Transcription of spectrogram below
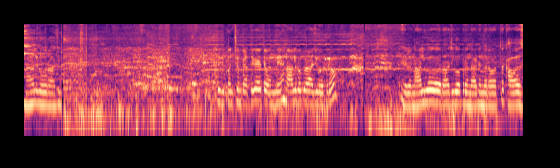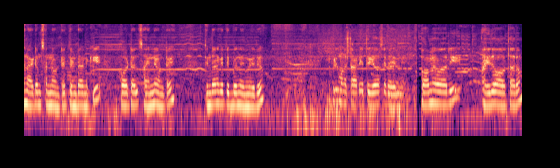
నాలుగో రాజు ఇది కొంచెం పెద్దగా అయితే ఉంది. నాలుగో రాజగోపురం. ఇలా నాలుగో రాజగోపురం దాటిన తర్వాత కావాల్సిన ఐటమ్స్ అన్నీ ఉంటాయి. తినడానికి హోటల్స్ అన్నీ ఉంటాయి. తినడానికి అయితే ఇబ్బంది ఏం లేదు. ఇప్పటికి మనం స్టార్ట్ అయ్యి త్రీ అవర్స్ అయితే అయింది. స్వామివారి ఐదవ అవతారం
